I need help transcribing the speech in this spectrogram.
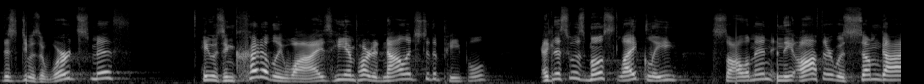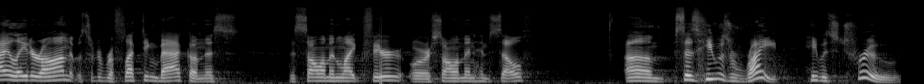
This dude was a wordsmith, he was incredibly wise, he imparted knowledge to the people, and this was most likely Solomon. And the author was some guy later on that was sort of reflecting back on this, this Solomon like figure, or Solomon himself. Um, says he was right, he was true.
